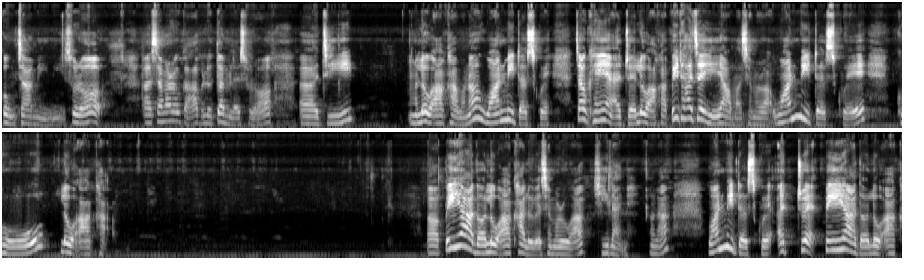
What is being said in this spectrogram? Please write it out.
ကုန်ကြမီနီဆိုတော့အာဆမ်မတို့ကဘယ်လိုတက်မလဲဆိုတော့အာဒီလောက်အားခပါနော်1 meter square ကြောက်ခင်းရန်အတွက်လောက်အားခပိထားချက်ရေးရအောင်ပါဆရာမတို့က1 meter square ကိုလောက်အားခအာပေးရတော့လို့အားခလို့ပဲဆရာမတို့ကရေးလိုက်မယ်ဟုတ်လား 1 meter square အတွက်ပေးရတော့လို့အားခ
